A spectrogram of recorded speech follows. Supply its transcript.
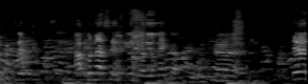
आपण असं योगाला नाही का हा. त्या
